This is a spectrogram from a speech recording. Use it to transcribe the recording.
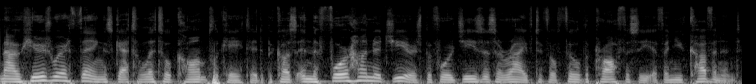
Now, here's where things get a little complicated because in the 400 years before Jesus arrived to fulfill the prophecy of a new covenant,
